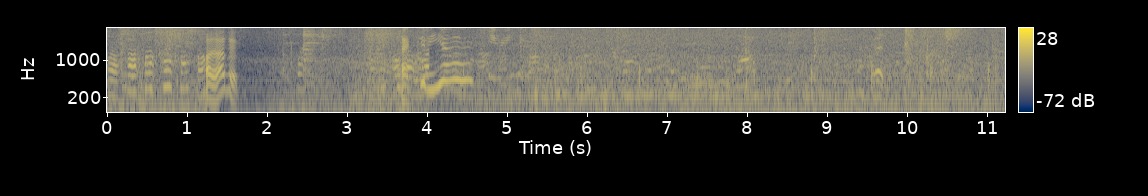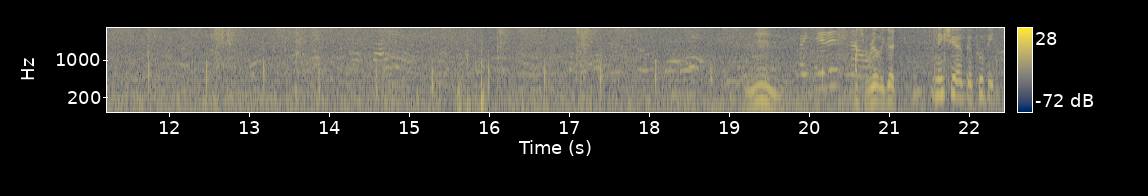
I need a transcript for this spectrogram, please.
Hmm. I like it. Activia. That's good. Mmm, I did it. that's really good. Make sure you have good poopies.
